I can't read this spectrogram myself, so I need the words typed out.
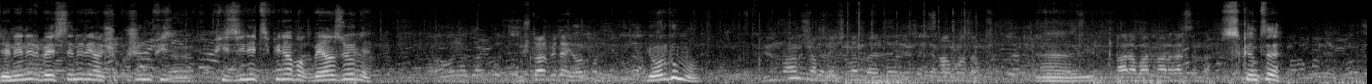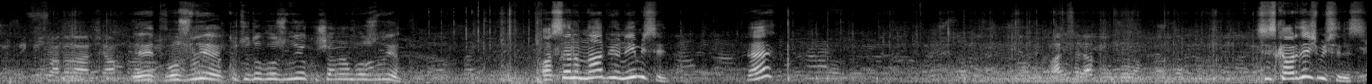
Denenir beslenir yani şu kuşun fiz- fiziğine tipine bak beyaz öyle. Kuşlar bir de yorgun. Yorgun mu? Dün akşam 5'ten beri salmada. He, Arabanın arkasında. sıkıntı. Susadılar şey yaptılar. Evet bozuluyor. Kutuda bozuluyor. Kuş hemen bozuluyor. Aslanım ne yapıyorsun? İyi misin? He? Siz kardeş misiniz?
